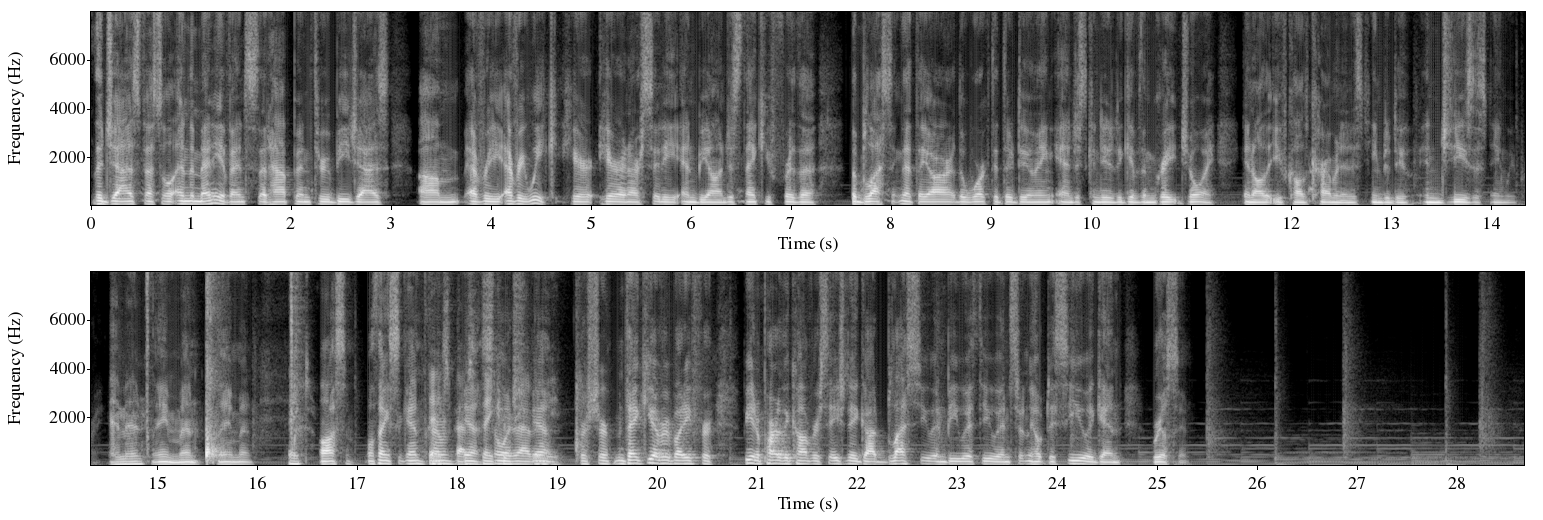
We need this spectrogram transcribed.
the jazz festival and the many events that happen through B Jazz um, every every week here here in our city and beyond. Just thank you for the the blessing that they are, the work that they're doing, and just continue to give them great joy in all that you've called Carmen and his team to do. In Jesus' name we pray. Amen. Amen. Amen. Thank you. Awesome. Well, thanks again. Thanks, Pastor. Yeah, thank so you much. for having yeah, me. For sure. And thank you, everybody, for being a part of the conversation today. God bless you and be with you, and certainly hope to see you again real soon.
